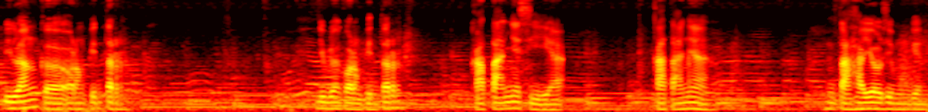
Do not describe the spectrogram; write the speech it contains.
bilang ke orang pinter. Dia bilang ke orang pinter katanya sih ya. Katanya. Entah hayal sih mungkin.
